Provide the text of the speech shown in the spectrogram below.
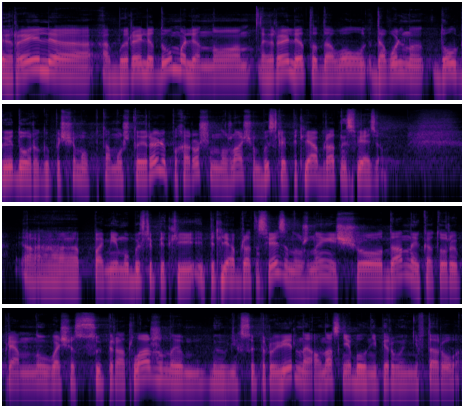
RL, об RL думали, но RL это довол, довольно долго и дорого. Почему? Потому что RL по-хорошему нужна очень быстрая петля обратной связи. А помимо быстрой петли, петли обратной связи нужны еще данные, которые прям, ну, вообще супер отлажены, мы в них супер уверены, а у нас не было ни первого, ни второго.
